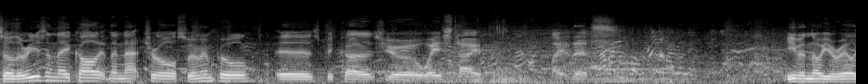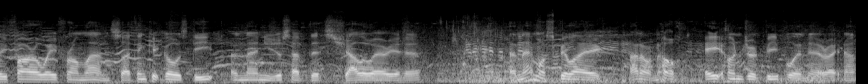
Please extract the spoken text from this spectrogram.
So the reason they call it the natural swimming pool is because you're waist height, like this. Even though you're really far away from land. So I think it goes deep and then you just have this shallow area here. And there must be like, I don't know, 800 people in here right now.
